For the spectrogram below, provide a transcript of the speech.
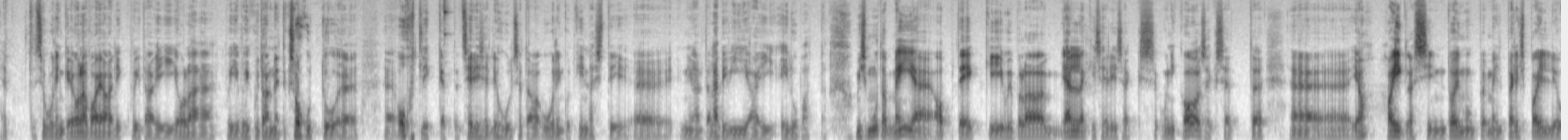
et see uuring ei ole vajalik või ta ei ole või, või kui ta on näiteks ohutu äh, ohtlik, et, et sellisel juhul seda uuringut kindlasti äh, nii-öelda läbi viia ei, ei lubata. mis muudab meie apteeki võib-olla jällegi selliseks unikaalseks, et äh, jah, haiglas siin toimub meil päris palju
